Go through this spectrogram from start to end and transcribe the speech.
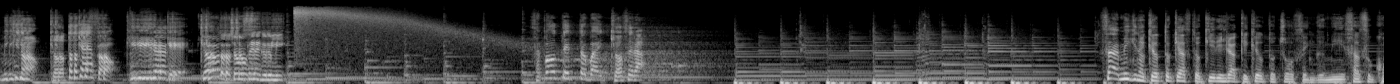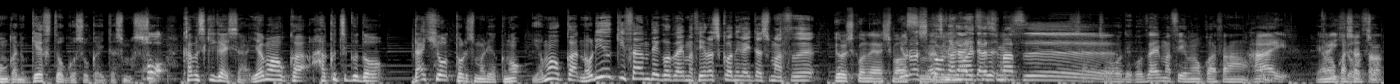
ミキのキョットキャスト。切り開け京都挑戦組。 supported by 京セラ。さあ、ミキのキョットキャスト切り開け京都挑戦組、早速今回のゲストをご紹介いたしましょう。株式会社山岡白竹堂代表取締役の山岡則之さんでございます。よろしくお願いいたします。よろしくお願いします。よろしくお願いいたします社長でございます、山岡さん。はい山岡社長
